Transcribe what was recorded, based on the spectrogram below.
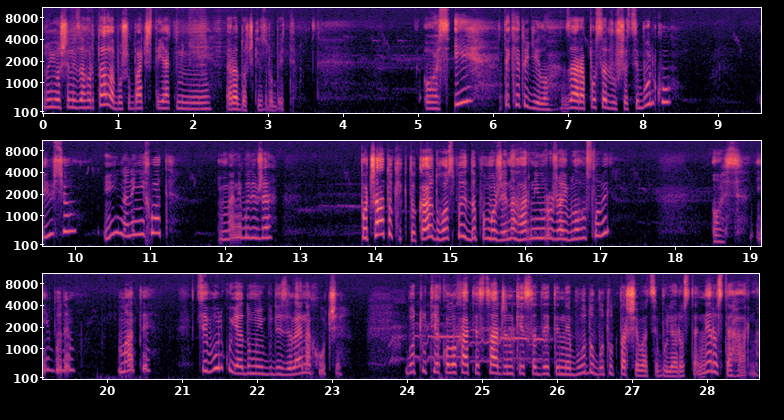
Ну, його ще не загортала, бо щоб бачити, як мені радочки зробити. Ось, і таке то діло. Зараз посаджу ще цибульку. І все. І на нині хватить. У мене буде вже початок, як то кажуть, Господи, допоможи на гарний урожай благослови. Ось. І будемо мати цибульку, я думаю, буде зелена хуче. Бо тут я коло хати саджанки садити не буду, бо тут паршива цибуля росте. Не росте гарно.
